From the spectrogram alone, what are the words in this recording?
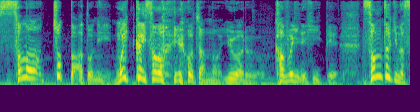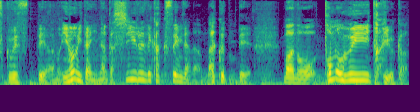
そのちょっと後に、もう一回そのヨウちゃんの UR をかぶりで引いて、その時のスクエスって、あの、今みたいになんかシールで覚醒みたいなのなくって、まあ、あの、共食いというか、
